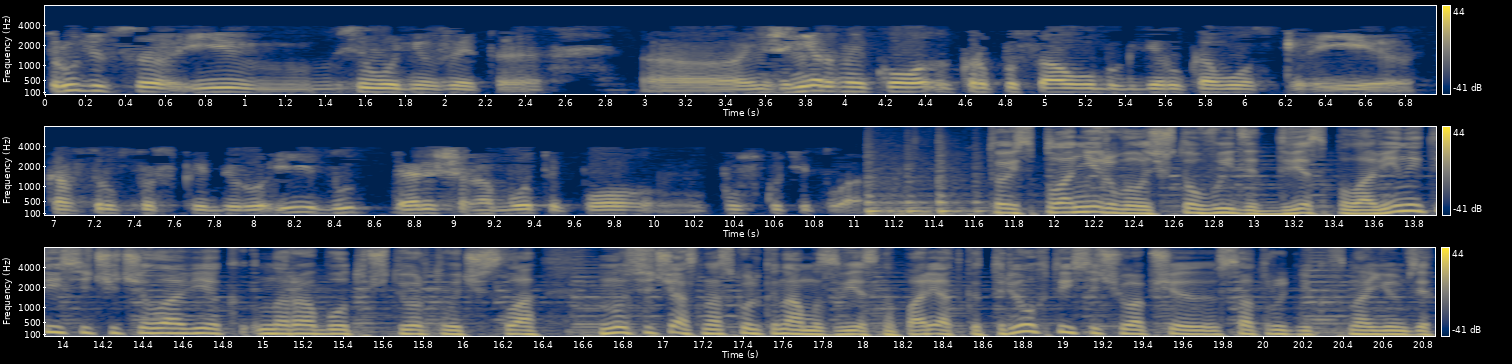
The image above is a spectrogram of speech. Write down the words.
трудятся, и сегодня уже это инженерные корпуса оба, где руководство и конструкторское бюро, и идут дальше работы по пуску тепла. То есть планировалось, что выйдет две с половиной тысячи человек на работу 4 числа. Но сейчас, насколько нам известно, порядка трех тысяч вообще сотрудников на ЮМЗе.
